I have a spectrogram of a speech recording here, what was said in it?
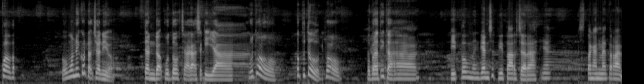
kok ngono iku tok jane yo dan enggak butuh jarak sekian betul oh betul betul berarti gak uh, itu mungkin sekitar jaraknya setengah meteran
